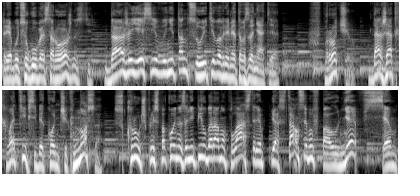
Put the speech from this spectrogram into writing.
требует сугубой осторожности, даже если вы не танцуете во время этого занятия. Впрочем, даже отхватив себе кончик носа, Скрудж преспокойно залепил бы рану пластырем и остался бы вполне всем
